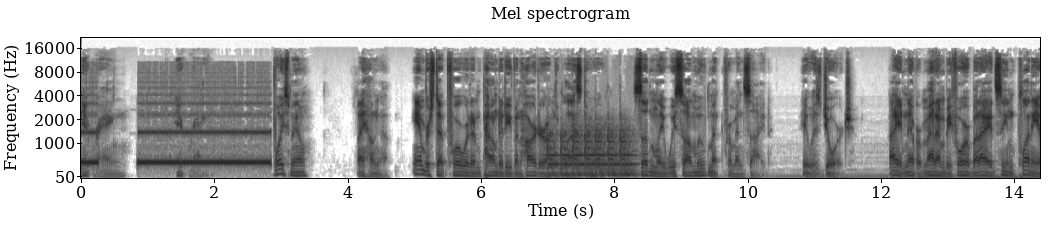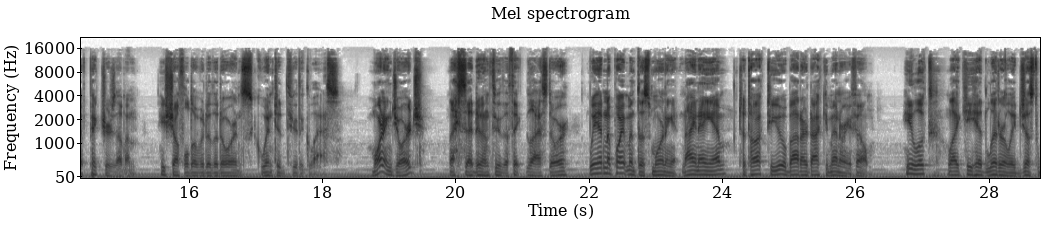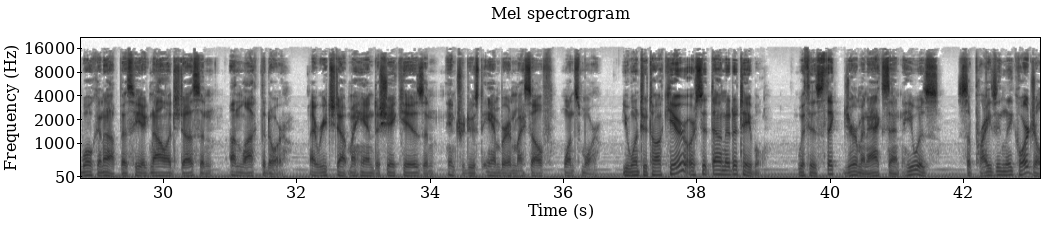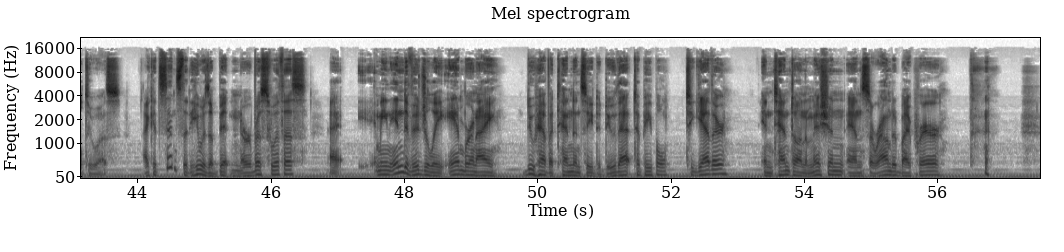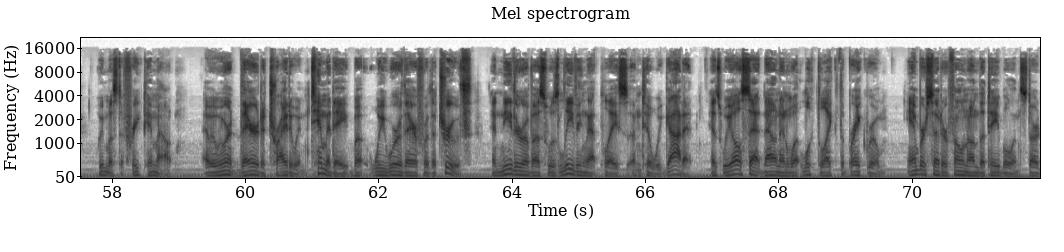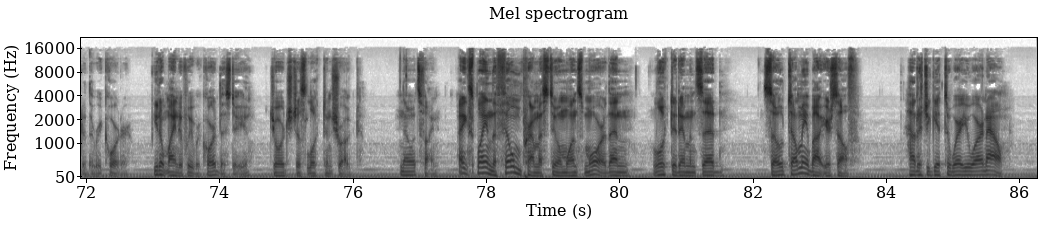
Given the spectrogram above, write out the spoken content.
It rang. It rang. Voicemail. I hung up. Amber stepped forward and pounded even harder on the glass door. Suddenly, we saw movement from inside. It was George. I had never met him before, but I had seen plenty of pictures of him. He shuffled over to the door and squinted through the glass. Morning, George, I said to him through the thick glass door. We had an appointment this morning at 9 a.m. to talk to you about our documentary film. He looked like he had literally just woken up as he acknowledged us and unlocked the door. I reached out my hand to shake his and introduced Amber and myself once more. You want to talk here or sit down at a table? With his thick German accent, he was surprisingly cordial to us. I could sense that he was a bit nervous with us. I, I mean, individually, Amber and I do have a tendency to do that to people. Together, intent on a mission and surrounded by prayer, we must have freaked him out. I mean, we weren't there to try to intimidate, but we were there for the truth, and neither of us was leaving that place until we got it. As we all sat down in what looked like the break room, Amber set her phone on the table and started the recorder. You don't mind if we record this, do you? George just looked and shrugged. No, it's fine. I explained the film premise to him once more, then looked at him and said, So tell me about yourself. How did you get to where you are now?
